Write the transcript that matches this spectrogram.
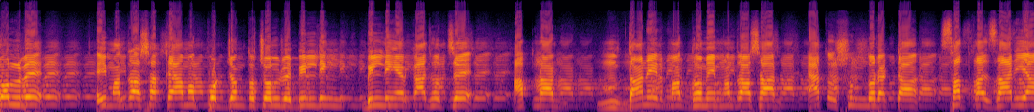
চলবে। এই মাদ্রাসা কেয়ামত পর্যন্ত চলবে। বিল্ডিং বিল্ডিং এর কাজ হচ্ছে আপনার দানের মাধ্যমে মাদ্রাসার এত সুন্দর একটা সাদকা জারিয়া,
